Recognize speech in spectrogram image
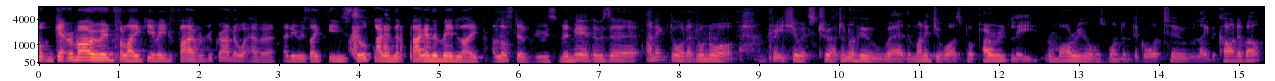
fucking get Romario in for like you mean 500 grand or whatever, and he was like he was still banging them banging them in. Like I loved him. He was mint. Mate, there was a anecdote. I don't know. I'm pretty sure it's true. I don't know who uh, the manager was, but apparently Romario was wanting to go to like the carnival,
